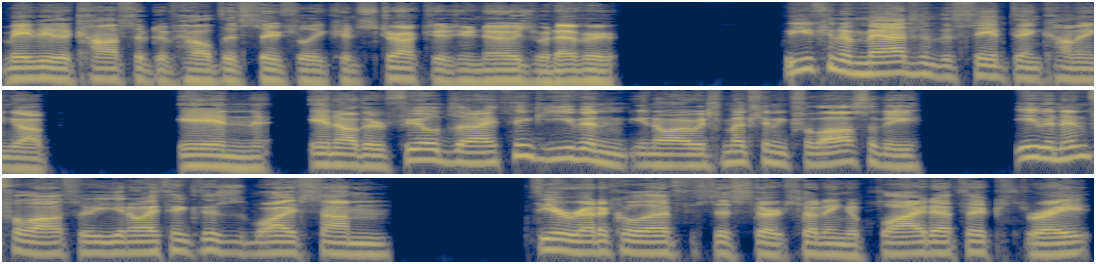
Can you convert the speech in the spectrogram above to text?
Maybe the concept of health is socially constructed, who knows, whatever. But you can imagine the same thing coming up in in other fields. And I think even, you know, I was mentioning philosophy, even in philosophy, you know, I think this is why some theoretical ethicists start studying applied ethics, right?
